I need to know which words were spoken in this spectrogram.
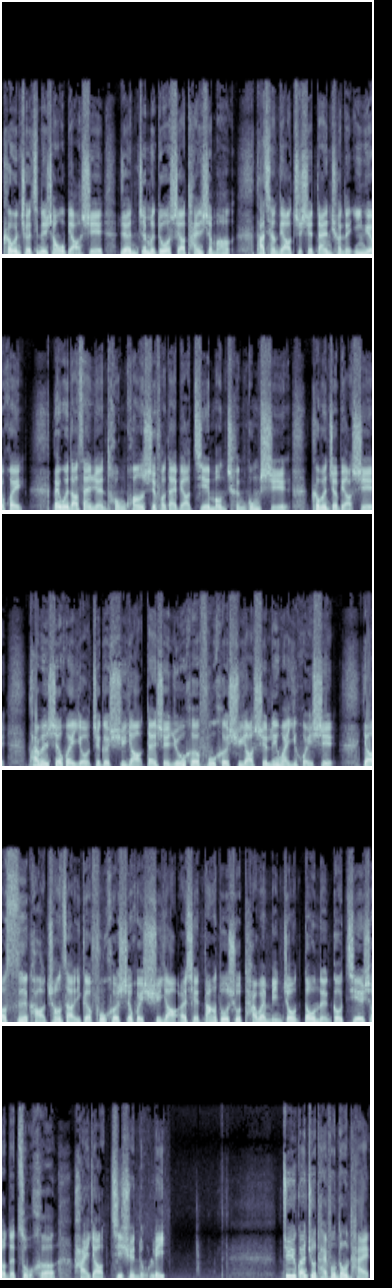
柯文哲今天上午表示，人这么多是要谈什么？他强调只是单纯的音乐会。被问到三人同框是否代表结盟成功时，柯文哲表示，台湾社会有这个需要，但是如何符合需要是另外一回事，要思考创造一个符合社会需要，而且大多数台湾民众都能够接受的组合，还要继续努力。继续关注台风动态。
